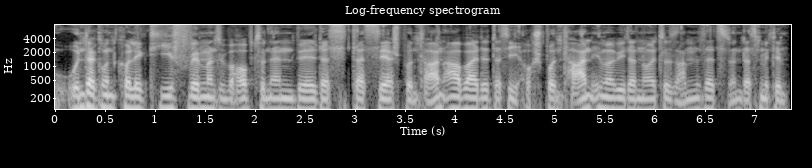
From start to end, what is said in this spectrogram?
Untergrundkollektiv, wenn man es überhaupt so nennen will, das, das sehr spontan arbeitet, das sich auch spontan immer wieder neu zusammensetzt und das mit dem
